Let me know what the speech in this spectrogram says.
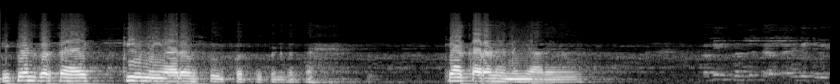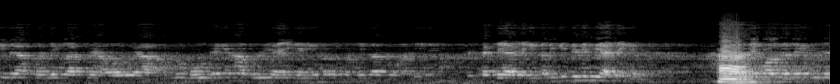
डिपेंड करता है क्यों नहीं आ रहे उसके ऊपर डिपेंड करता है। क्या कारण है नहीं आ रहे हैं? वो किसी दिन भी आ जाएँगे। हाँ। कॉल करते हैं मुझे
